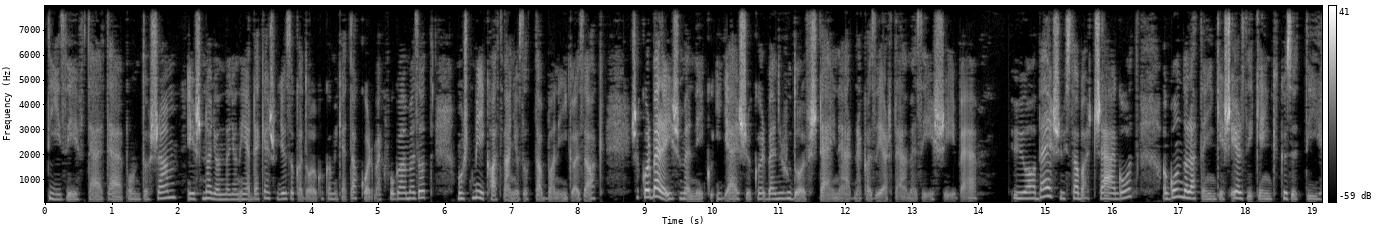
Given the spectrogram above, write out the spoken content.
tíz év telt el pontosan, és nagyon-nagyon érdekes, hogy azok a dolgok, amiket akkor megfogalmazott, most még hatványozottabban igazak. És akkor bele is mennék így első körben Rudolf Steinernek az értelmezésébe. Ő a belső szabadságot a gondolataink és érzékeink közötti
